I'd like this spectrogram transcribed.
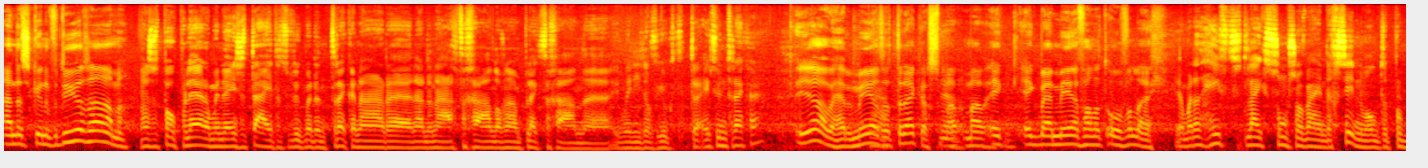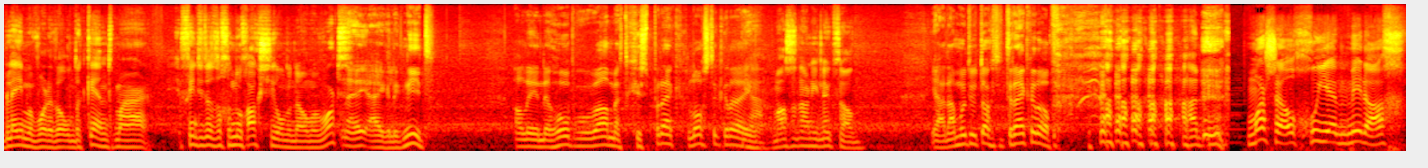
en dat ze kunnen verduurzamen. Dan is het populair om in deze tijd natuurlijk met een trekker naar, eh, naar Den Haag te gaan of naar een plek te gaan. Eh, ik weet niet of u. Heeft u een trekker? Ja, we hebben meerdere trekkers, maar, maar ik, ik ben meer van het overleg. Ja, maar dat heeft, lijkt soms zo weinig zin, want de problemen worden wel onderkend. Maar vindt u dat er genoeg actie ondernomen wordt? Nee, eigenlijk niet. Alleen dat hopen we wel met gesprek los te krijgen. Ja, maar als het nou niet lukt dan? Ja, dan moet u toch die trekker op. Marcel, goedemiddag.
